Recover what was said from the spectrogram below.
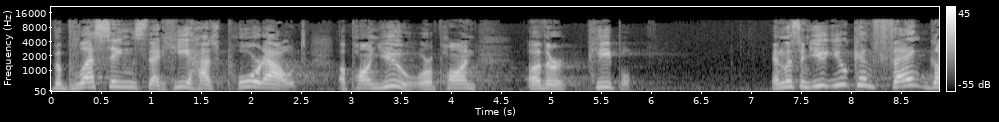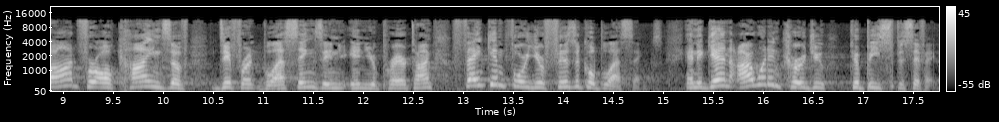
the blessings that He has poured out upon you or upon other people. And listen, you, you can thank God for all kinds of different blessings in, in your prayer time. Thank Him for your physical blessings. And again, I would encourage you to be specific.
